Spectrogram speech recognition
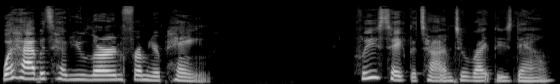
What habits have you learned from your pain? Please take the time to write these down.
